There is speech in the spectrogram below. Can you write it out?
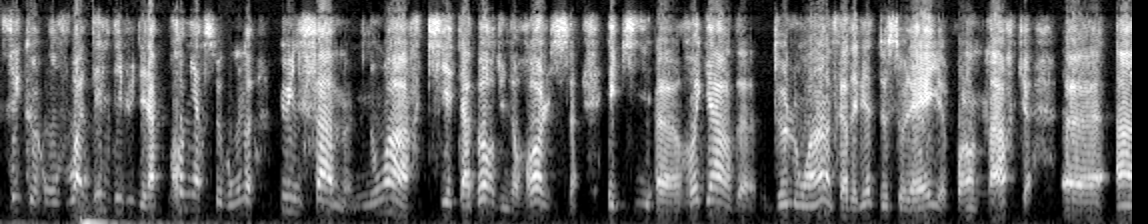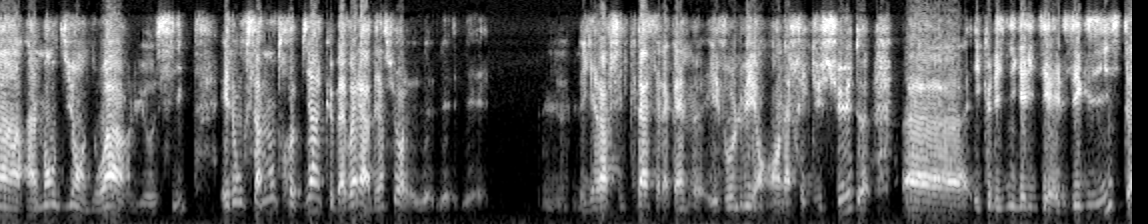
c'est qu'on voit dès le début, dès la première seconde, une femme noire qui est à bord d'une Rolls et qui regarde de loin, à travers des lunettes de soleil, pour marque, euh, un, un mendiant noir lui aussi. Et donc ça montre bien que, ben voilà, bien sûr, les hiérarchies de classe, elle a quand même évolué en, Afrique du Sud euh, et que les inégalités, elles existent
